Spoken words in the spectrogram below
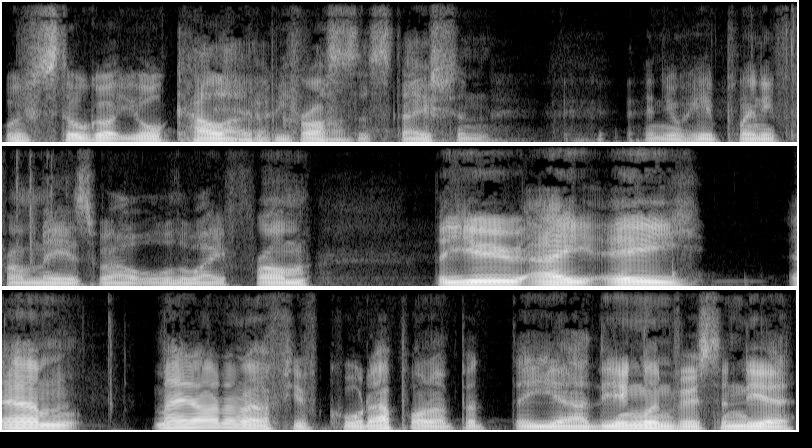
We've still got your colour it'll be across fine. the station. And you'll hear plenty from me as well, all the way from the UAE. Um, mate, I don't know if you've caught up on it, but the uh, the England versus India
